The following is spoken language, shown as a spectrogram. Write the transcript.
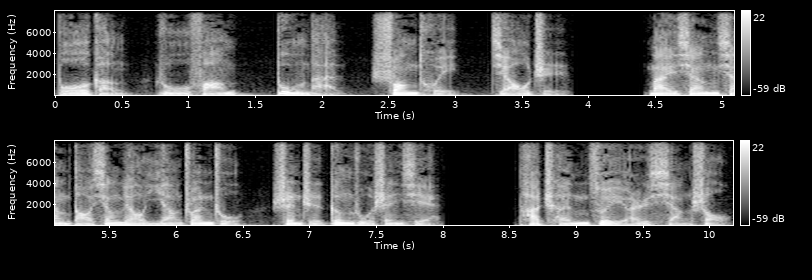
脖颈、乳房、肚腩、双腿、脚趾。麦香像倒香料一样专注，甚至更入神些。他沉醉而享受，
